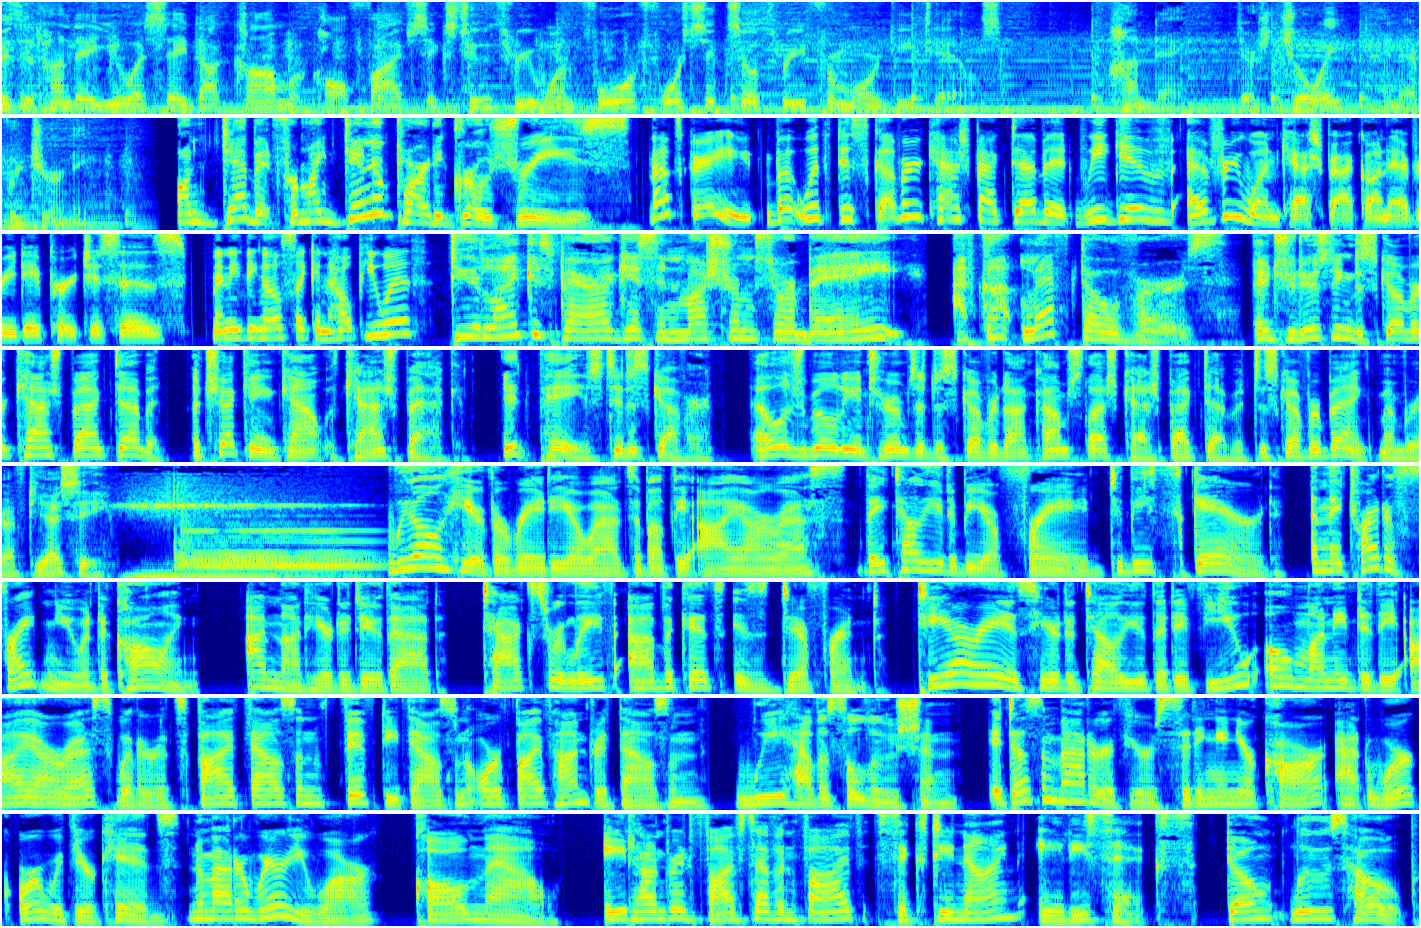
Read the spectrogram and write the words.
Visit HyundaiUSA.com or call 562 for more details. Hyundai, there's joy in every journey. On debit for my dinner party groceries. That's great, but with Discover Cashback Debit, we give everyone cashback on everyday purchases. Anything else I can help you with? Do you like asparagus and mushroom sorbet? I've got leftovers. Introducing Discover Cashback Debit, a checking account with cashback. It pays to Discover. Eligibility and terms at discover.com slash cashback debit. Discover Bank, member FDIC. We all hear the radio ads about the IRS. They tell you to be afraid, to be scared, and they try to frighten you into calling. I'm not here to do that. Tax Relief Advocates is different. TRA is here to tell you that if you owe money to the IRS, whether it's 5000 50000 or 500000 we have a solution. It doesn't matter if you're sitting in your car, at work, or with your kids. No matter where you are, call now. 800 575 6986. Don't lose hope.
